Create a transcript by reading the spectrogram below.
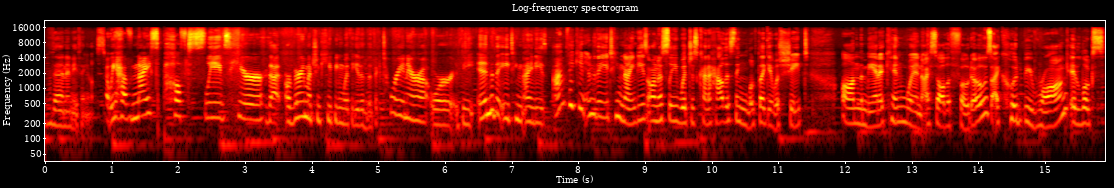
than anything else. We have nice puffed sleeves here that are very much in keeping with either the Victorian era or the end of the 1890s. I'm thinking into the 1890s, honestly, which is kind of how this thing looked like it was shaped on the mannequin when I saw the photos. I could be wrong. It looks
